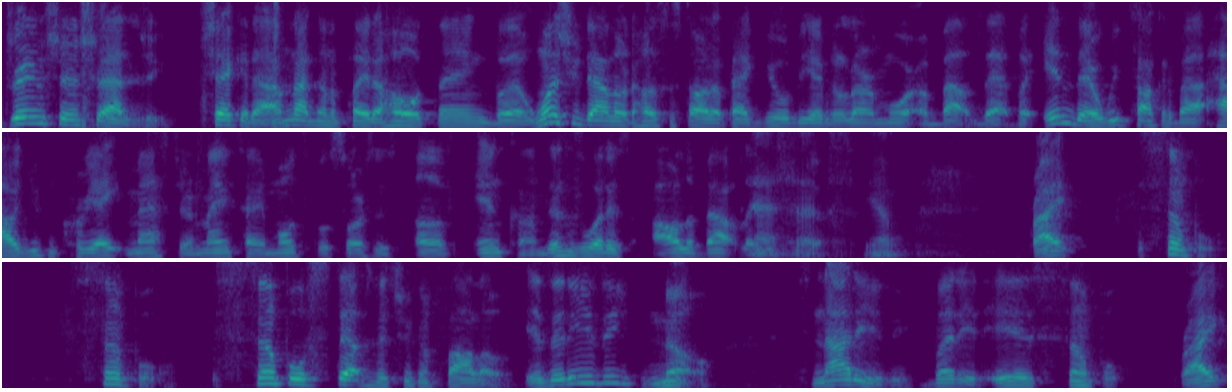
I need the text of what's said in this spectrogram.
Dream stream strategy check it out. I'm not going to play the whole thing, but once you download the Hustle Startup Pack, you'll be able to learn more about that. But in there, we talking about how you can create, master, and maintain multiple sources of income. This is what it's all about, ladies. Assets. Yep. Right? Simple, simple, simple steps that you can follow. Is it easy? No, it's not easy, but it is simple. Right?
